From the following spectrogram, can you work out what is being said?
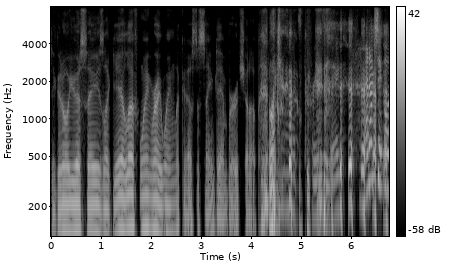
the good old USA is like, yeah, left wing, right wing. Look at us, the same damn bird. Shut up. Like, oh, that's crazy, right? and actually, oh,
